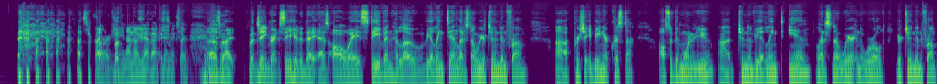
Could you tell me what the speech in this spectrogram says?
that's right. Sorry, Gene. I know you have academics there. that's right. But Gene, great to see you here today, as always. Stephen, hello via LinkedIn. Let us know where you're tuned in from. Uh, appreciate you being here, Krista. Also, good morning to you. Uh, tuned in via LinkedIn. Let us know where in the world you're tuned in from.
